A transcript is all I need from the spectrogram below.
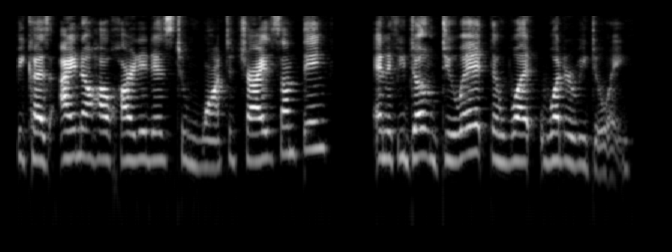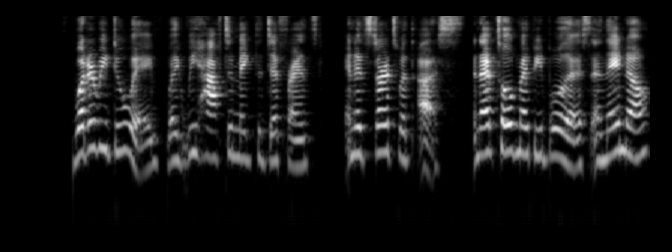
because I know how hard it is to want to try something. And if you don't do it, then what, what are we doing? What are we doing? Like, we have to make the difference. And it starts with us. And I've told my people this, and they know.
